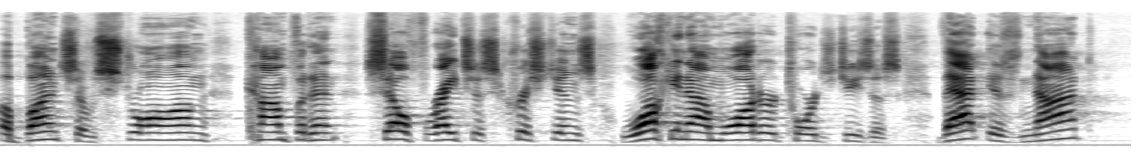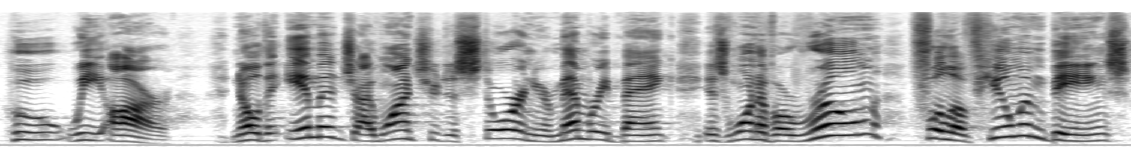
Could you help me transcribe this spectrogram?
a bunch of strong, confident, self righteous Christians walking on water towards Jesus. That is not who we are. No, the image I want you to store in your memory bank is one of a room full of human beings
